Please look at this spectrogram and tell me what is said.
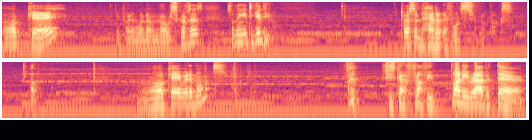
Okay. If anyone would have no circumstances, something I need to give you. Trust him to hand out everyone's student notebooks. Oh. Okay, wait a moment. She's got a fluffy bunny rabbit there.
